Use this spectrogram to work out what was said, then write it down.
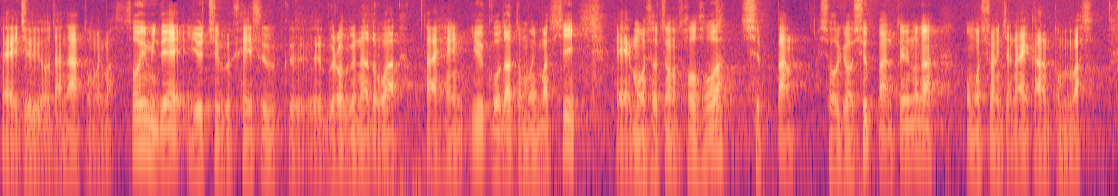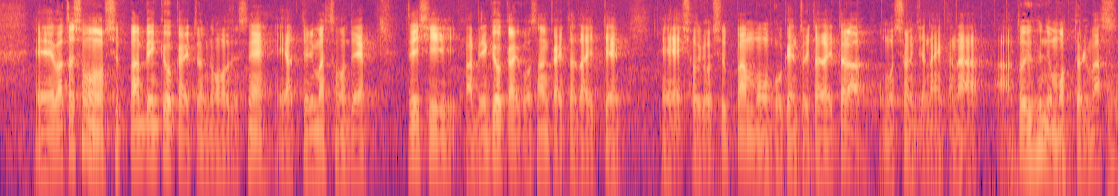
えー、重要だなと思いますそういう意味で YouTube、Facebook、ブログなどは大変有効だと思いますし、えー、もう一つの方法は出版商業出版というのが面白いんじゃないかなと思います。え私も出版勉強会というのをですねやっておりますので、ぜひ、ま勉強会ご参加いただいて、え商業出版もご検討いただいたら面白いんじゃないかなというふうに思っております。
